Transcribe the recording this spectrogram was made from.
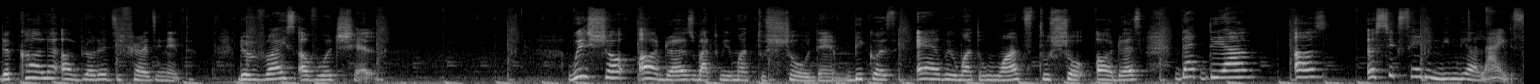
the color of Blooded Ferdinand, the voice of Rothschild? We show others what we want to show them because everyone wants to show others that they are us uh, succeeding in their lives.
